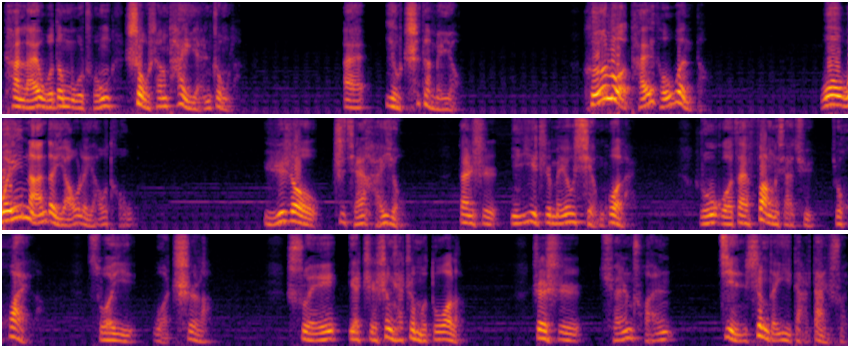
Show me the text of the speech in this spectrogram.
看来我的母虫受伤太严重了。”哎，有吃的没有？何洛抬头问道。我为难的摇了摇头。鱼肉之前还有，但是你一直没有醒过来，如果再放下去就坏了，所以我吃了。水也只剩下这么多了，这是全船仅剩的一点淡水。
